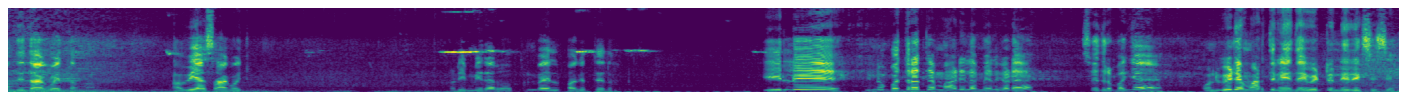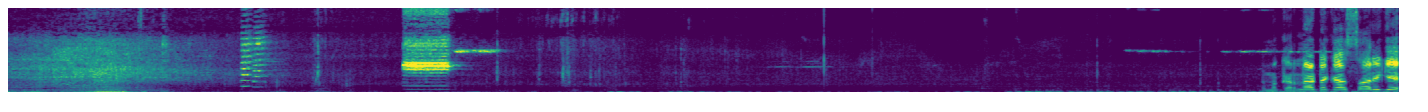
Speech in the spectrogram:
ಒಂದು ಇದಾಗೋಯ್ತು ಹವ್ಯಾಸ ಆಗೋಯ್ತು. ನೋಡಿ ಮಿರರು ತುಂಬ ಹೆಲ್ಪ್ ಆಗುತ್ತೆ ಇದು. ಇಲ್ಲಿ ಇನ್ನೂ ಭದ್ರತೆ ಮಾಡಿಲ್ಲ ಮೇಲ್ಗಡೆ. ಸೊ ಇದ್ರ ಬಗ್ಗೆ ಒಂದು ವಿಡಿಯೋ ಮಾಡ್ತೀನಿ, ದಯವಿಟ್ಟು ನಿರೀಕ್ಷಿಸಿ. ನಮ್ಮ ಕರ್ನಾಟಕ ಸಾರಿಗೆ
